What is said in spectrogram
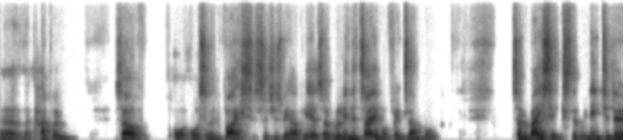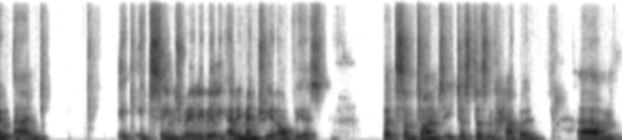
uh, that happen. So, or, or some advice, such as we have here. So, running the table, for example, some basics that we need to do. And it, it seems really, really elementary and obvious, but sometimes it just doesn't happen. Um,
